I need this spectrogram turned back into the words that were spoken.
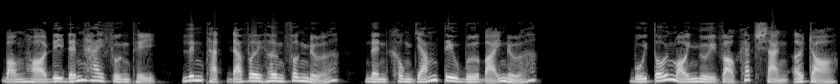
Bọn họ đi đến hai phường thị, linh thạch đã vơi hơn phân nửa, nên không dám tiêu bừa bãi nữa. Buổi tối mọi người vào khách sạn ở trọ.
